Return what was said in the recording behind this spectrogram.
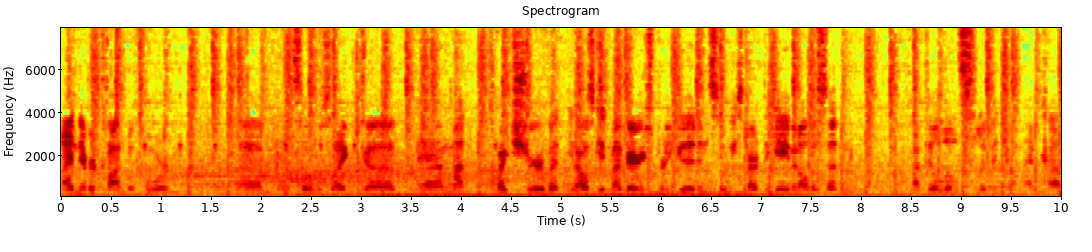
I'd never caught before um, and so it was like uh, eh, I'm not quite sure but you know I was getting my bearings pretty good and so we start the game and all of a sudden I feel a little slippage on that cup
